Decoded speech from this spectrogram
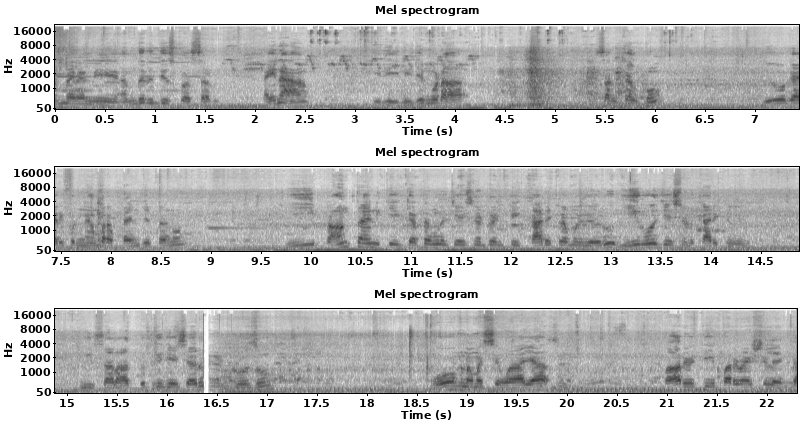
ఎమ్మెల్యేని అందరిని తీసుకొస్తారు. అయినా ఇది నిజం కూడా సంకల్పం. యువ గారికి కొన్ని నెంబర్ ఆఫ్ టైం చెప్పాను. ఈ ప్రాంతానికి గతంలో చేసినటువంటి కార్యక్రమం వేరు ఈ రోజు చేసిన కార్యక్రమం వేరు. మీరు చాలా అద్భుతంగా చేశారు. రోజు ఓం నమ శివాయ. పార్వతీ పరమేశ్వరుల యొక్క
